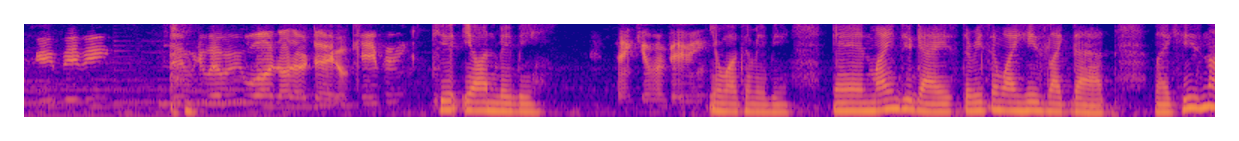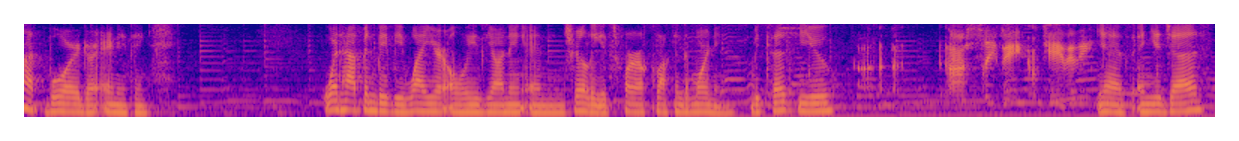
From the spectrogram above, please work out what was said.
Okay, baby. Do whatever we want on our day. Okay, baby. Cute yawn, baby. Thank you, my baby. You're welcome, baby. And mind you guys, the reason why he's like that, like he's not bored or anything. What happened, baby? Why you're always yawning? And surely it's four o'clock in the morning because you, I was sleepy. Okay, baby. yes, and you just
